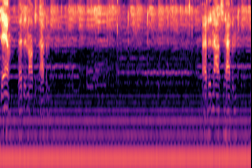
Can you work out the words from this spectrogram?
That did not happen. That did not.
